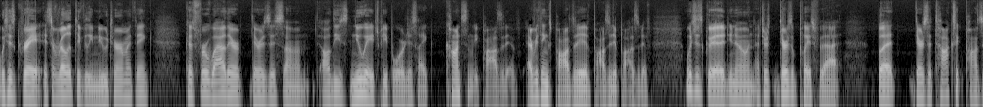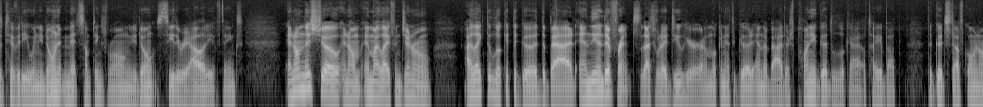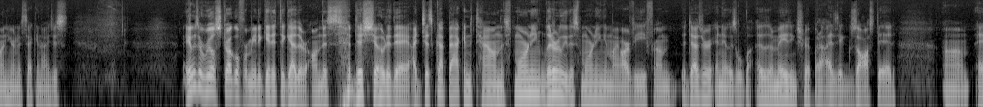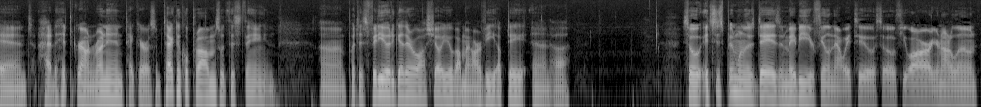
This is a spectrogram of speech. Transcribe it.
which is great. It's a relatively new term, I think, because for a while there there was this um all these new age people were just like constantly positive. Everything's positive, positive, positive, which is good, you know, and there's a place for that. But there's a toxic positivity when you don't admit something's wrong, you don't see the reality of things. And on this show and on, in my life in general, I like to look at the good, the bad, and the indifferent. So that's what I do here. And I'm looking at the good and the bad. There's plenty of good to look at. I'll tell you about the good stuff going on here in a second. I just it was a real struggle for me to get it together on this this show today. I just got back into town this morning, literally this morning in my RV from the desert, and it was it was an amazing trip. But I was exhausted, um, and had to hit the ground running, take care of some technical problems with this thing, and um, put this video together. I'll show you about my RV update, and uh, so it's just been one of those days, and maybe you're feeling that way too. So if you are, you're not alone.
